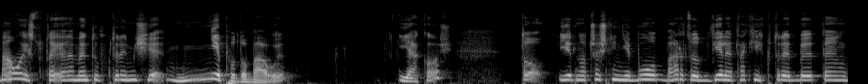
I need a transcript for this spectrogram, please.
mało jest tutaj elementów, które mi się nie podobały jakoś, to jednocześnie nie było bardzo wiele takich, które by, ten,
